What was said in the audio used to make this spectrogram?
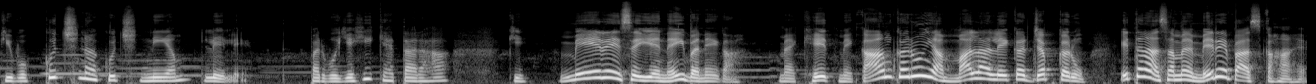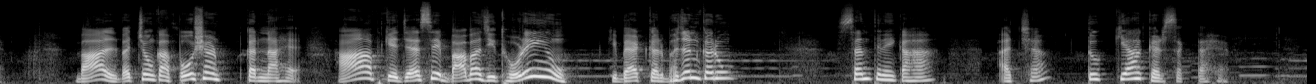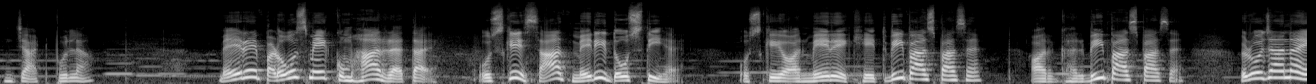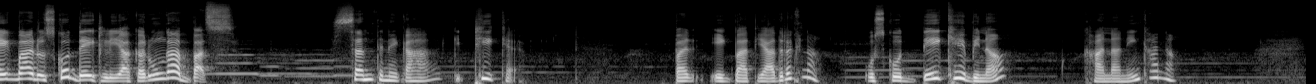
कि वो कुछ ना कुछ नियम ले ले, पर वो यही कहता रहा कि, मेरे से ये नहीं बनेगा। मैं खेत में काम करूँ या माला लेकर जप करूँ? इतना समय मेरे पास कहाँ है? बाल बच्चों का पोषण करना है। आपके जैसे बाबा जी थोड़े ही हूँ कि बैठकर भजन करूँ। संत ने कहा अच्छा तू क्या कर सकता है? जाट बोला, मेरे पड़ोस में एक कुम्हार रहता है। उसके साथ मेरी दोस्ती है। उसके और मेरे खेत भी पास पास हैं। और घर भी पास पास है। रोज़ाना एक बार उसको देख लिया करूँगा, बस। संत ने कहा कि ठीक है, पर एक बात याद रखना, उसको देखे बिना खाना नहीं खाना।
